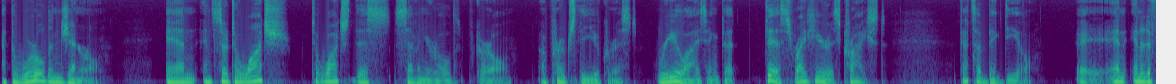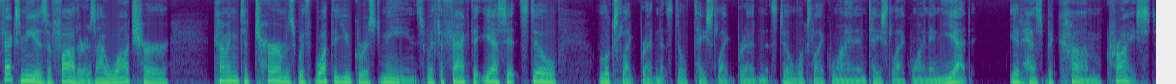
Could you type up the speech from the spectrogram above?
at the world in general. And, and so to watch, to watch this seven year old girl approach the Eucharist, realizing that this right here is Christ. That's a big deal. And, and it affects me as a father as I watch her coming to terms with what the Eucharist means, with the fact that, yes, it still looks like bread and it still tastes like bread and it still looks like wine and tastes like wine, and yet it has become Christ.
